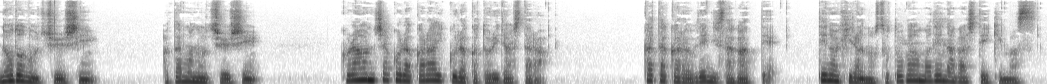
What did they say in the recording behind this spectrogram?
喉の中心、頭の中心、クラウンチャクラからいくらか取り出したら、肩から腕に下がって手のひらの外側まで流していきます。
